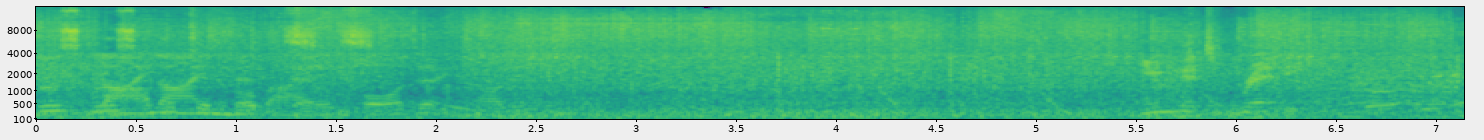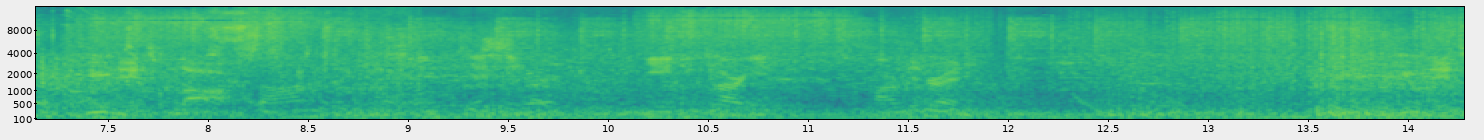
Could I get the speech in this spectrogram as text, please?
First line, Armored and of mobile. defense. Order acknowledged. Unit ready. Unit lost. Position. Engaging target. Armed and ready. Unit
